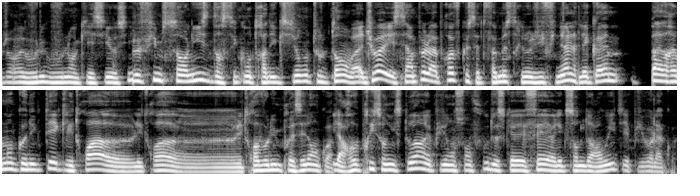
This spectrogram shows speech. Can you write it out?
j'aurais voulu que vous l'enquaissiez aussi. Le film s'enlise dans ses contradictions tout le temps. Bah, tu vois, et c'est un peu la preuve que cette fameuse trilogie finale, elle est quand même pas vraiment connectée avec les trois, euh, les trois, euh, les trois volumes précédents. Quoi. Il a repris son histoire et puis on s'en fout de ce qu'avait fait Alexander Witt et puis voilà quoi.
